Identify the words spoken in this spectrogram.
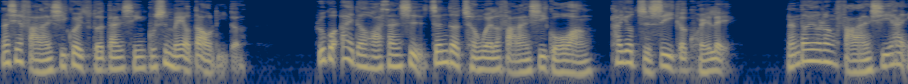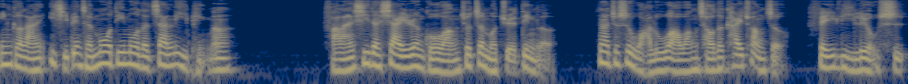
那些法兰西贵族的担心不是没有道理的。如果爱德华三世真的成为了法兰西国王，他又只是一个傀儡，难道要让法兰西和英格兰一起变成莫蒂莫的战利品吗？法兰西的下一任国王就这么决定了，那就是瓦卢瓦王朝的开创者菲利六世。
